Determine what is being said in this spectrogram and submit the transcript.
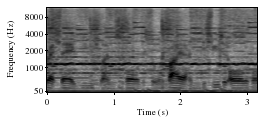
stretched their huge lengths for the sullen fire, and disputed all the.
